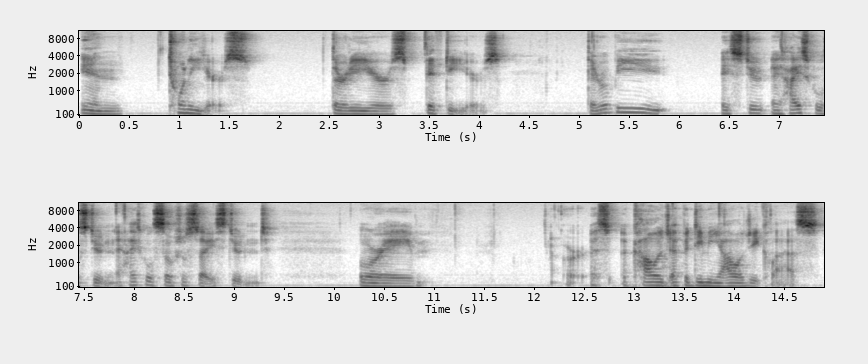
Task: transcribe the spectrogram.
in 20 years, 30 years, 50 years, there will be a stu- a high school student, a high school social studies student or a or a, a college epidemiology class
